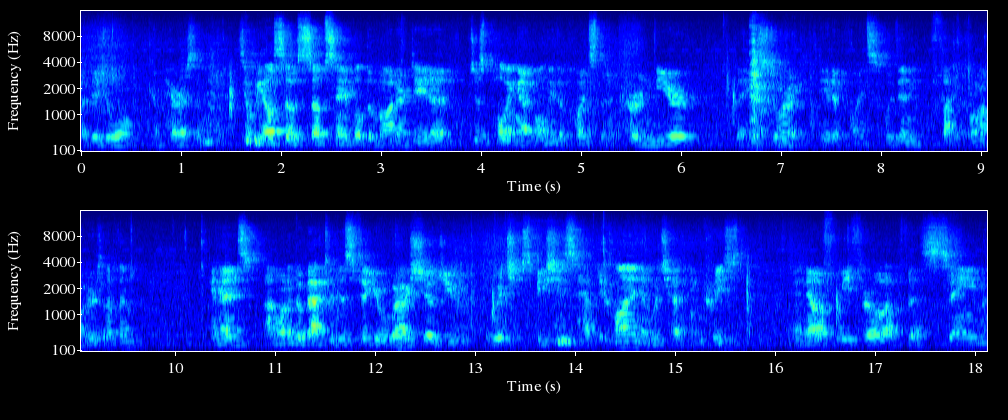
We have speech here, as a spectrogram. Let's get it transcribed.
a visual comparison. So we also subsampled the modern data, just pulling out only the points that occur near the historic data points within five kilometers of them. And I want to go back to this figure where I showed you which species have declined and which have increased. And now if we throw up the same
